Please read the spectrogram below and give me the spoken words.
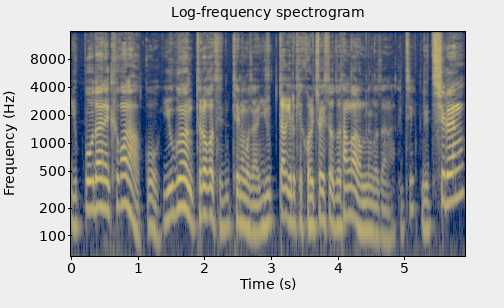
6보다는 크거나 같고 6은 들어가 되, 는 거잖아. 6 딱 이렇게 걸쳐 있어도 상관없는 거잖아. 그치? 근데 7은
